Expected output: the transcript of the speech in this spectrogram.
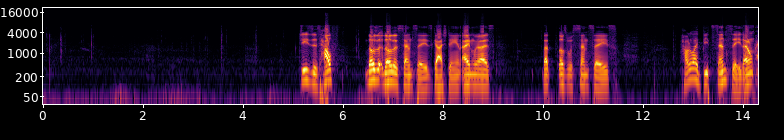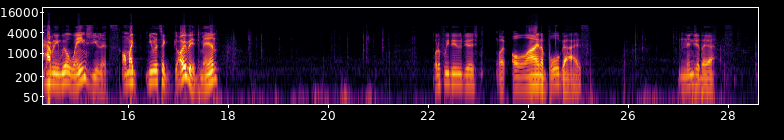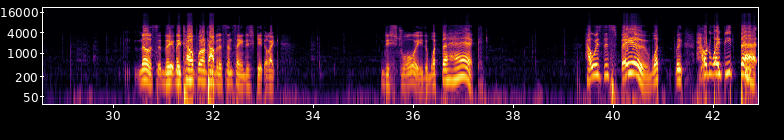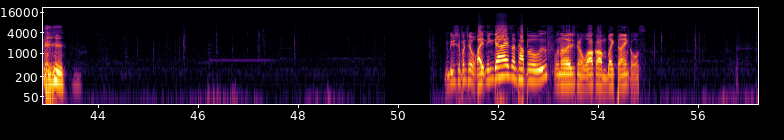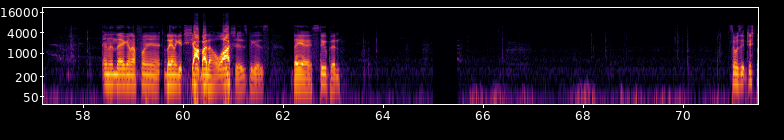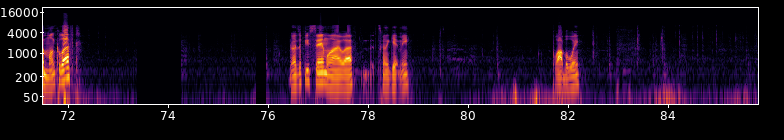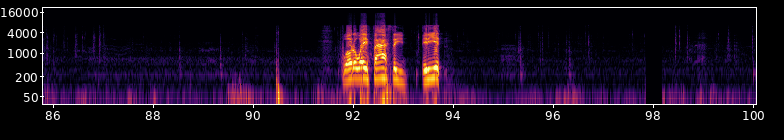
Jesus, how... those are, those are senseis, gosh dang it. I didn't realize that those were senseis. How do I beat senseis? I don't have any real ranged units. All my units are garbage, man. What if we do just like a line of bull guys? Ninja there. No, they they teleport on top of the sensei and just get like destroyed. What the heck? How is this fair? What? Like, how do I beat that? Maybe just a bunch of lightning guys on top of a roof? Well, no, they're just gonna walk off and break their ankles. And then they're gonna they're gonna get shot by the Hawachas because they are stupid. So is it just the monk left? There's a few samurai left that's gonna get me. Probably. Float away faster, you idiot!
